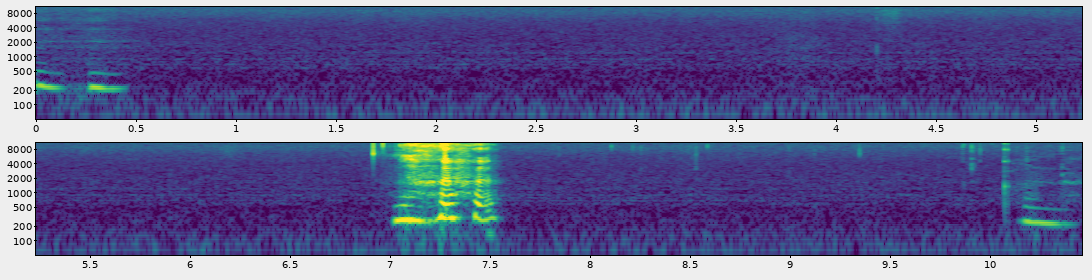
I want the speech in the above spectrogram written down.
ううん。うんコンロね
